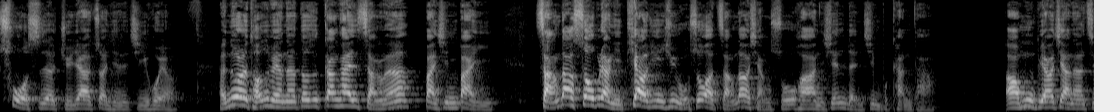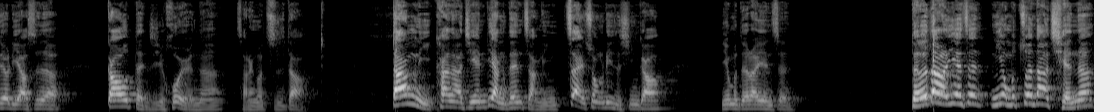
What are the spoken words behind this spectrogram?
错失了绝佳赚钱的机会哦。很多的投资朋友呢都是刚开始涨呢半信半疑，涨到受不了你跳进去，我说啊涨到想说话，你先冷静不看它啊。目标价呢只有李老师的高等级会员呢才能够知道。当你看到今天亮灯涨停再创历史新高。你有没有得到验证？得到了验证，你有没有赚到钱呢？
